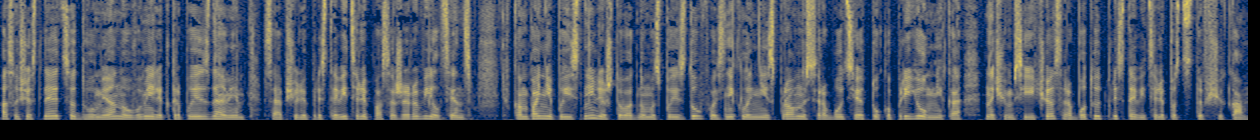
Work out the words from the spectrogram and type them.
осуществляются двумя новыми электропоездами, сообщили представители пассажиров Вилсенс. В компании пояснили, что в одном из поездов возникла неисправность в работе токоприемника, на чем сейчас работают представители поставщика.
